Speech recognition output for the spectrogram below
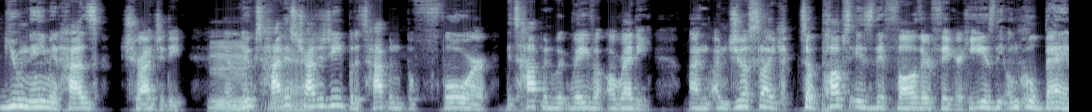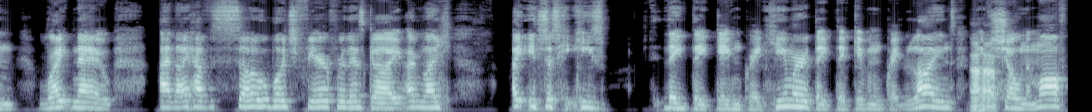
you name it has tragedy. And Mm. Luke's had his tragedy, but it's happened before. It's happened with Reva already. And I'm just like, so Pops is the father figure. He is the Uncle Ben right now. And I have so much fear for this guy. I'm like, I, it's just, he, he's, they, they gave him great humor. They, they've given him great lines. Uh-huh. They've shown him off.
